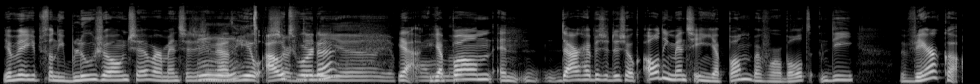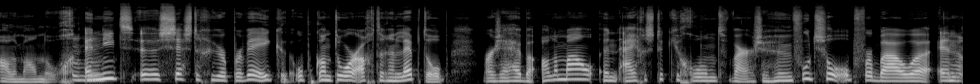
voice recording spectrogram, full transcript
Je, hebt- je hebt van die blue zones, hè, waar mensen dus Mhm. inderdaad heel oud worden. Sardinië, Ja, Japan. Japan. En daar hebben ze dus ook al die mensen in Japan bijvoorbeeld, die werken allemaal nog. Mhm. En niet eh 60 uur per week op kantoor achter een laptop. Maar ze hebben allemaal een eigen stukje grond waar ze hun voedsel op verbouwen. En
